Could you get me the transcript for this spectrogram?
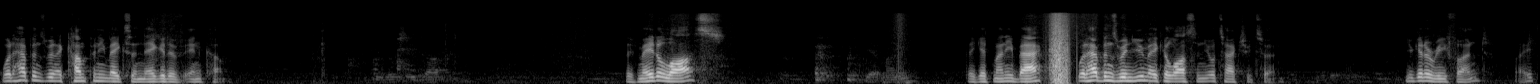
What happens when a company makes a negative income? They've made a loss. They get money back. What happens when you make a loss in your tax return? You get a refund, right?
